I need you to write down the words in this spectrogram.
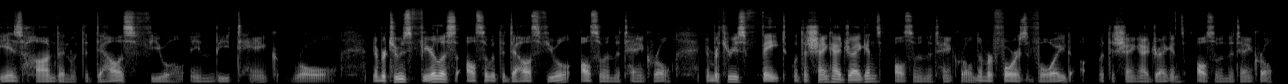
is Hanbin with the Dallas Fuel in the tank role. Number two is Fearless, also with the Dallas Fuel, also in the tank role. Number three is Fate with the Shanghai Dragons, also in the tank role. Number four is Void with the Shanghai Dragons, also in the tank role.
